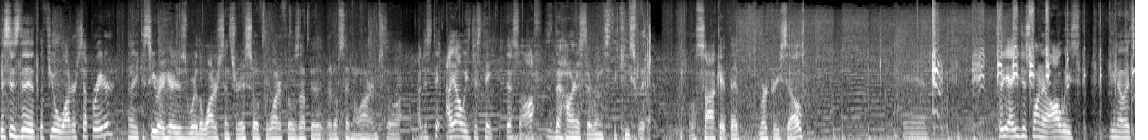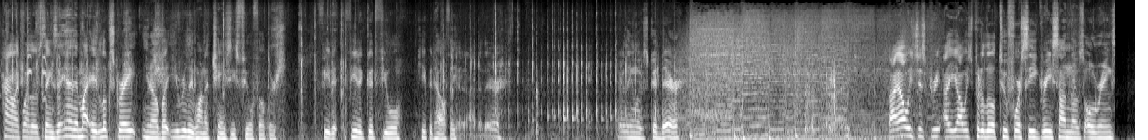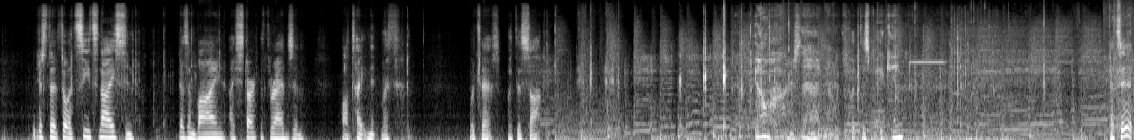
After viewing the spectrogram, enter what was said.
This is the, the fuel water separator. And then you can see right here, this is where the water sensor is. So if the water fills up, it, it'll set an alarm. So I just take, I always just take this off. This is the harness that runs to the key switch. Little socket that Mercury sells. And so yeah, you just want to always, you know, it's kind of like one of those things that, yeah, they might, it looks great, you know, but you really want to change these fuel filters. Feed it, feed it good fuel, keep it healthy. Get out of there. Everything looks good there. I always just I always put a little 2-4-C grease on those O-rings, just to, so it seats nice and doesn't bind. I start the threads and I'll tighten it with with this with this socket. Go. There's that. Now put this back in. That's it.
